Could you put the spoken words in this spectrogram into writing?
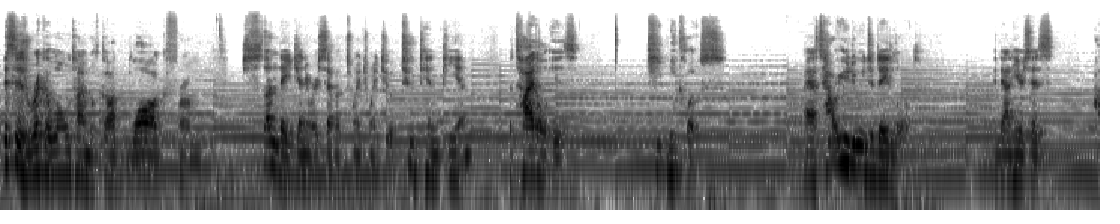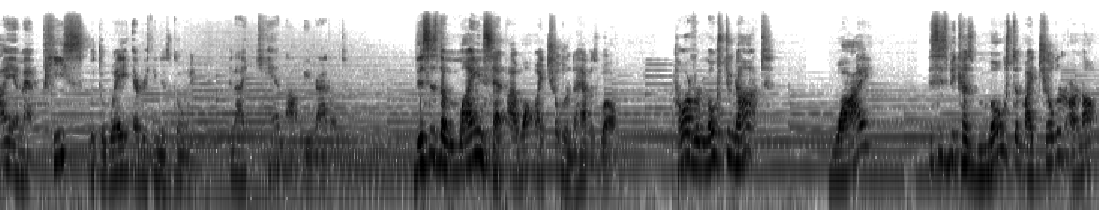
This is Rick Alone Time with God blog from Sunday, January 7th, 2022 at 2:10 p.m. The title is Keep Me Close. I asked, "How are you doing today, Lord?" And down here it says, "I am at peace with the way everything is going, and I cannot be rattled." This is the mindset I want my children to have as well. However, most do not. Why? This is because most of my children are not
